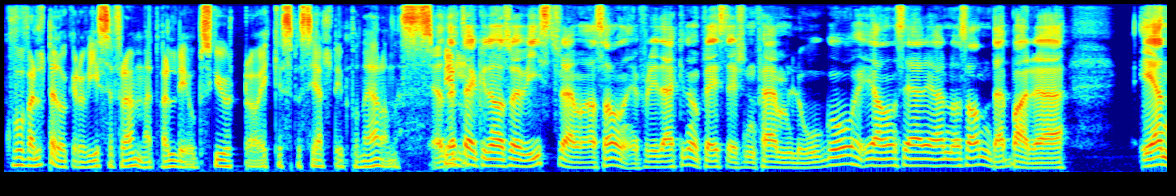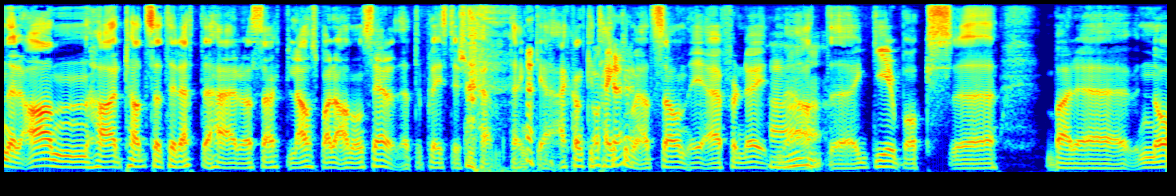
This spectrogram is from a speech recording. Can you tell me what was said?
hvorfor velter dere å vise frem et veldig obskurt og ikke spesielt imponerende spill? Ja, dette som er vist frem av Sony, fordi det er ikke noe PlayStation 5-logo i annonseringen eller noe sånt. Det er bare en eller annen har tatt seg til rette her og sagt la oss bare annonsere det til PlayStation 5, tenker jeg. Jeg kan ikke okay. tenke meg at Sony er fornøyd ah. med at uh, Gearbox uh, bare nå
